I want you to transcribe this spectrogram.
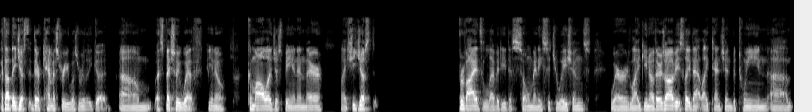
I thought they just their chemistry was really good. Um especially with, you know, Kamala just being in there. Like she just provides levity to so many situations where like, you know, there's obviously that like tension between um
